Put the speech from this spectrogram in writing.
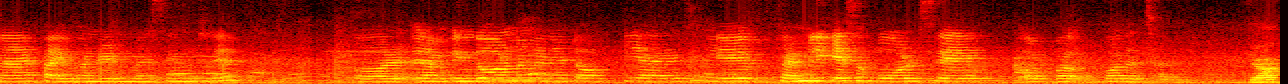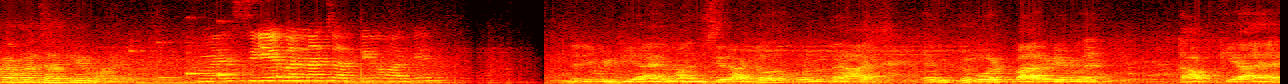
आया 500 में से मुझे। और इंदौर में मैंने टॉप किया है इसलिए फैमिली के सपोर्ट से और बहुत अच्छा लगा। क्या करना चाहती है भाई मैं सीए बनना चाहती हूँ आगे। मेरी बिटिया है मानसी राठौर उन्होंने आज एम पी बोर्ड बारहवीं में टॉप किया है।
